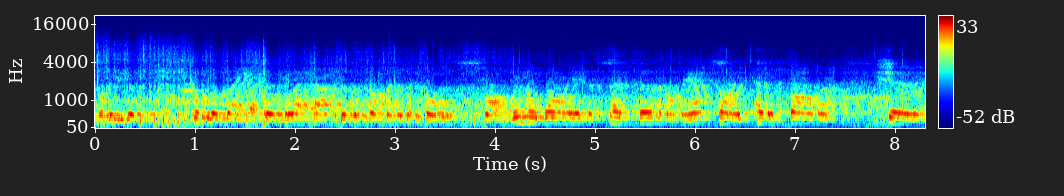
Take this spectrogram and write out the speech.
the leader, a couple of lengths turning left-handed at the top end of the course from on River Wye in the centre and on the outside Tenant Farmer sharing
